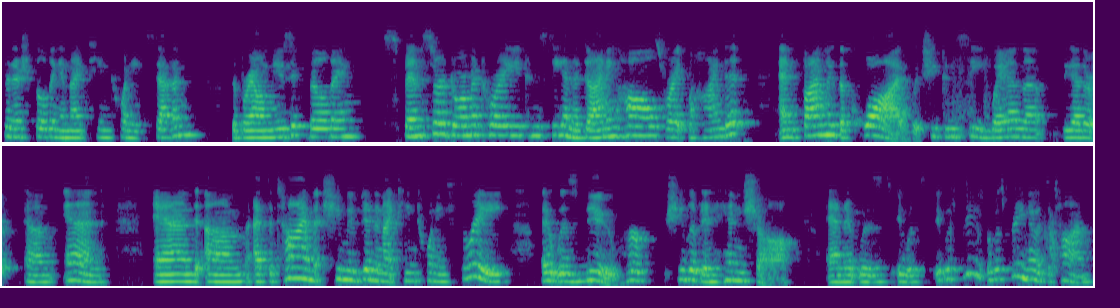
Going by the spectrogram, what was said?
finished building in 1927. The Brown Music Building, Spencer Dormitory you can see and the dining halls right behind it. And finally the quad, which you can see way on the, the other um, end. And um, at the time that she moved in in 1923, it was new. Her she lived in Hinshaw, and it was it was it was pretty it was pretty new at the time.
